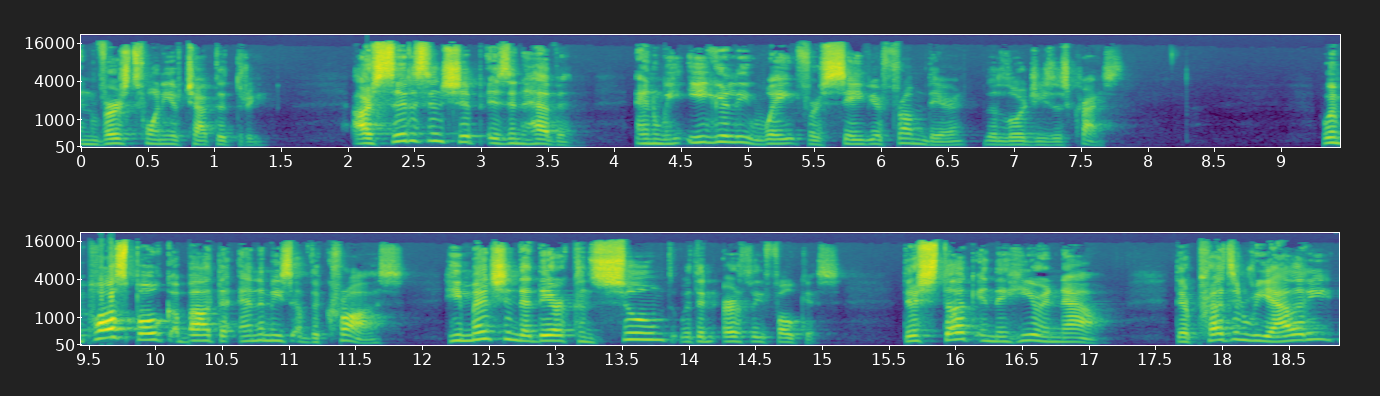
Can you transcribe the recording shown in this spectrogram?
in verse 20 of chapter 3 Our citizenship is in heaven, and we eagerly wait for Savior from there, the Lord Jesus Christ. When Paul spoke about the enemies of the cross, he mentioned that they are consumed with an earthly focus. They're stuck in the here and now. Their present reality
